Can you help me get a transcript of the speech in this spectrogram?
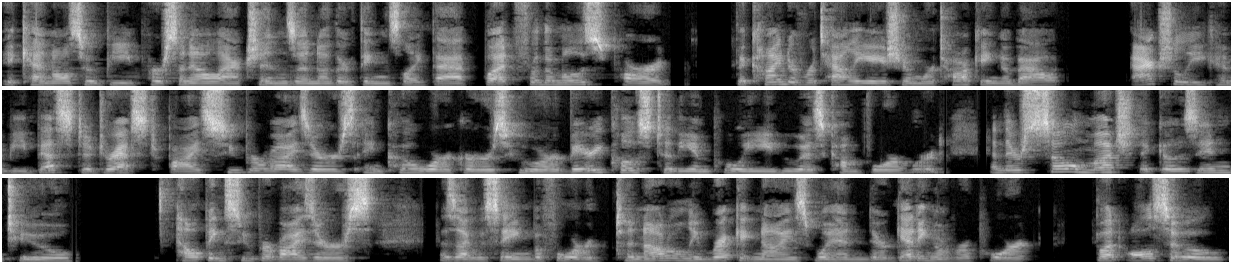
it can also be personnel actions and other things like that. But for the most part, the kind of retaliation we're talking about actually can be best addressed by supervisors and coworkers who are very close to the employee who has come forward. And there's so much that goes into helping supervisors, as I was saying before, to not only recognize when they're getting a report, but also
